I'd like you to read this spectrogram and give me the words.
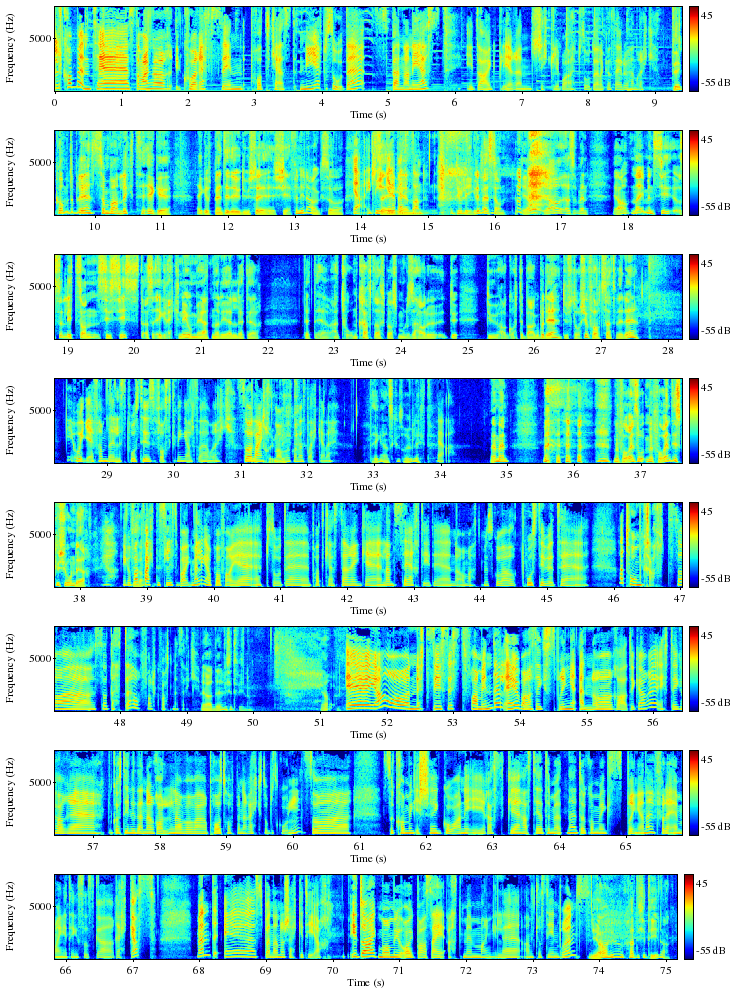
Velkommen til Stavanger KrF sin podkast. Ny episode, spennende gjest. I dag blir en skikkelig bra episode, eller hva sier du, Henrik? Det kommer til å bli som vanlig. Jeg, jeg er spent. Det er jo du som er sjefen i dag, så Ja, jeg liker det best sånn. Du liker det best sånn? Ja, ja altså, men ja, Nei, men si, altså, litt sånn sist sist altså, Jeg regner jo med at når det gjelder dette her dette her atomkraftverkspørsmålet, så har du, du Du har gått tilbake på det. Du står ikke fortsatt ved det. Jo, jeg er fremdeles positiv til forskning, altså, Henrik. Så langt må vi kunne strekke det. Det er ganske utrolig. Ja. Men, men. vi, får en, vi får en diskusjon der. Ja, Jeg har fått Ja. faktisk litt tilbakemeldinger på forrige episode podkast, der jeg eh, lanserte ideen om at vi skulle være positive til atomkraft. Så, så dette har folk fått med seg. Ja, det er det ikke tvil om. Ja. Eh, ja, og nytt siden sist fra min del er jo bare at jeg springer enda radigere etter jeg har eh, gått inn i denne rollen av å være påtroppende rektor på skolen. Så, så kommer jeg ikke gående i rask hastighet til møtene. Da kommer jeg springende, for det er mange ting som skal rekkes. Men det er spennende å sjekke tider. I dag må vi jo òg bare si at vi mangler Ann-Kristin Bruns. ja, hun hadde ikke tid i dag.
